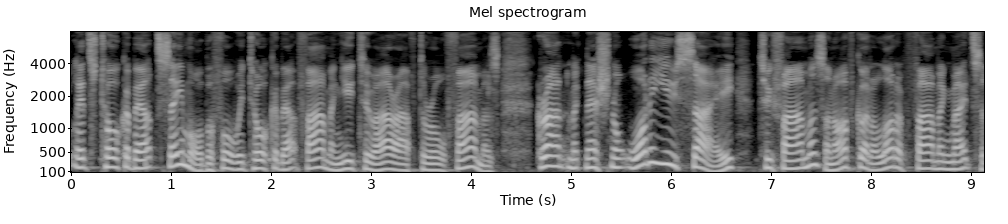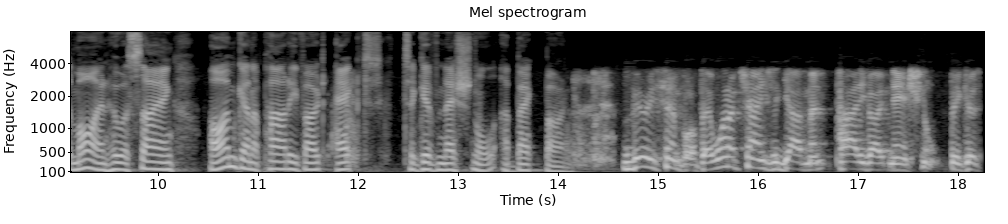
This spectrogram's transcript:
Let's talk about Seymour before we talk about farming. You two are, after all, farmers. Grant McNational, what do you say to farmers? And I've got a lot of farming mates of mine who are saying, I'm going to party vote ACT to give National a backbone. Very simple. If they want to change the government, party vote National because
